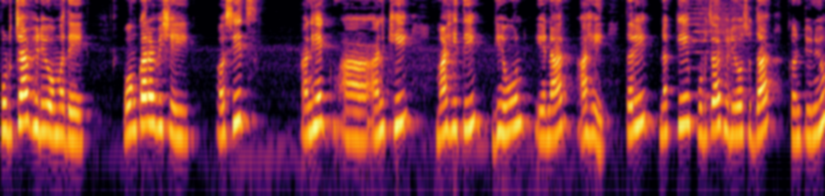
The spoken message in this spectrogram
पुढच्या व्हिडिओमध्ये ओंकाराविषयी अशीच अनेक आणखी माहिती घेऊन येणार आहे. तरी नक्की पुढचा व्हिडिओसुद्धा कंटिन्यू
